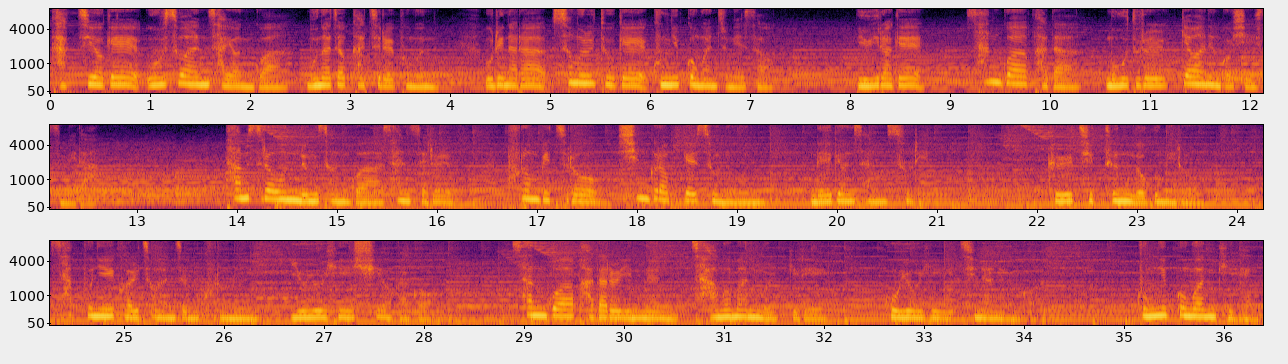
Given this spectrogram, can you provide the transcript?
각 지역의 우수한 자연과 문화적 가치를 품은 우리나라 22개 국립공원 중에서 유일하게 산과 바다 모두를 껴안은 곳이 있습니다. 탐스러운 능선과 산세를 푸른빛으로 싱그럽게 쏘놓은 내변산 수림. 그 짙은 녹음 위로 사뿐히 걸쳐 앉은 구름이 유유히 쉬어가고 산과 바다를 잇는 장엄한 물길이 고요히 지나는 곳. 국립공원 기행.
